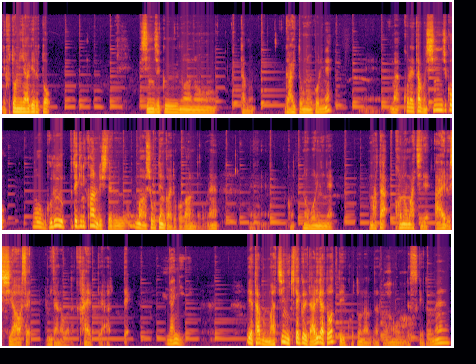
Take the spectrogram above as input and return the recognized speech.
で、ふと見上げると、新宿のあの、多分、街灯の横にね、えーまあ、これ多分新宿をグループ的に管理してる、まあ、商店会とかがあるんだろうね。えーこの上りにね、またこの街で会える幸せ、みたいなのが書いてあって、何？いや、多分街に来てくれてありがとうっていうことなんだと思うんですけどね。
